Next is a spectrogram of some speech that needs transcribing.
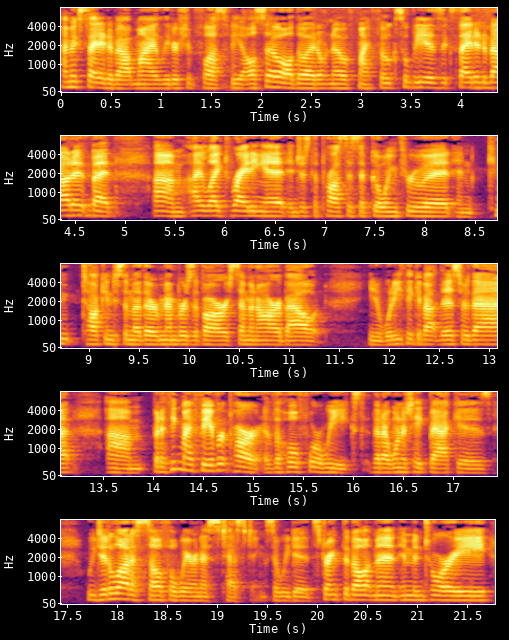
I'm excited about my leadership philosophy also, although I don't know if my folks will be as excited about it, but um, I liked writing it and just the process of going through it and talking to some other members of our seminar about, you know, what do you think about this or that? Um, but I think my favorite part of the whole four weeks that I want to take back is we did a lot of self awareness testing. So we did strength development, inventory,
